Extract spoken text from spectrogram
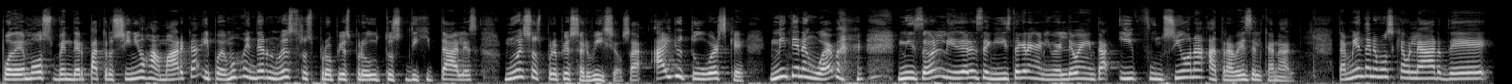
podemos vender patrocinios a marca y podemos vender nuestros propios productos digitales, nuestros propios servicios. O sea, hay youtubers que ni tienen web, ni son líderes en Instagram a nivel de venta y funciona a través del canal. También tenemos que hablar de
